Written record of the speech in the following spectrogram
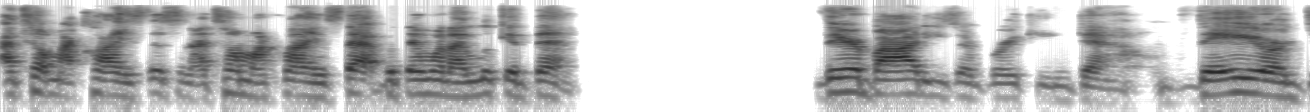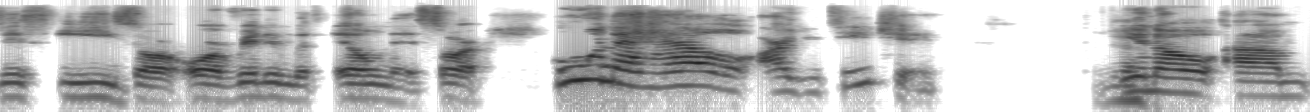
I tell my clients this and I tell my clients that. But then when I look at them, their bodies are breaking down. They are diseased or, or ridden with illness. Or who in the hell are you teaching? Yeah. You know, um,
